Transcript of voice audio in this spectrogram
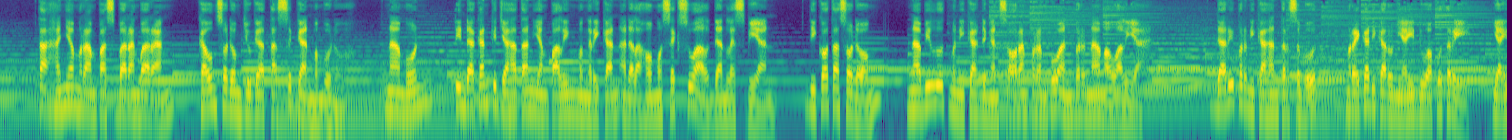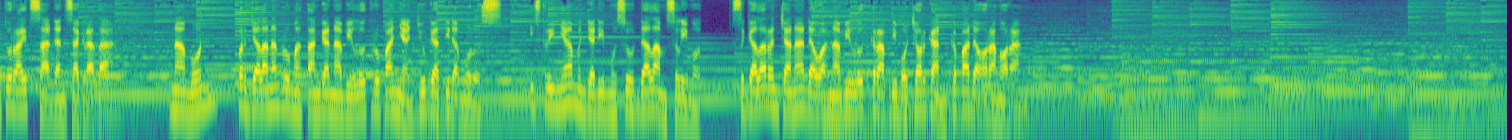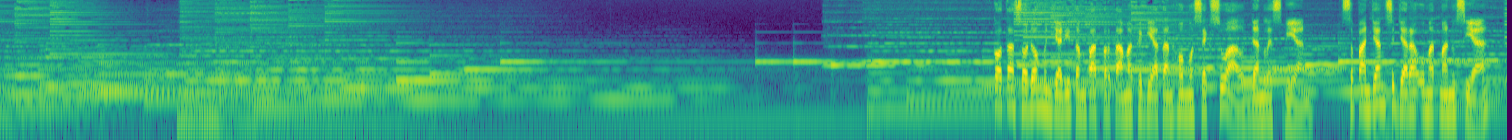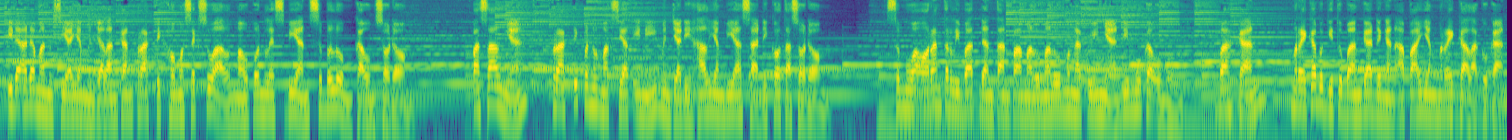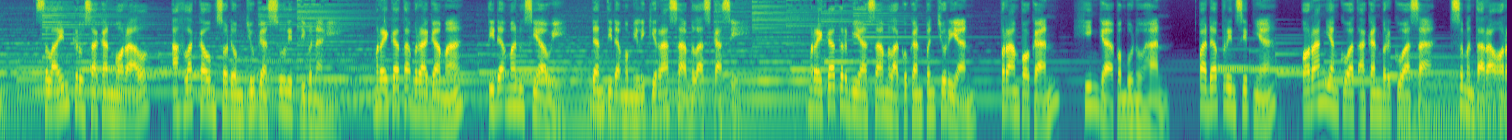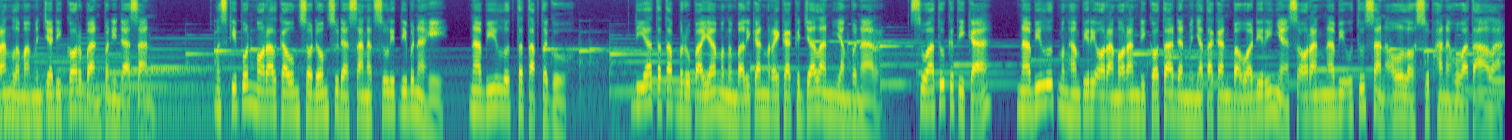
Tak hanya merampas barang-barang, kaum Sodom juga tak segan membunuh. Namun, tindakan kejahatan yang paling mengerikan adalah homoseksual dan lesbian. Di kota Sodom, Nabi Lut menikah dengan seorang perempuan bernama Waliyah. Dari pernikahan tersebut, mereka dikaruniai dua putri, yaitu Raitsa dan Zagrata. Namun, perjalanan rumah tangga Nabi Lut rupanya juga tidak mulus. Istrinya menjadi musuh dalam selimut. Segala rencana dakwah Nabi Lut kerap dibocorkan kepada orang-orang. Kota Sodom menjadi tempat pertama kegiatan homoseksual dan lesbian. Sepanjang sejarah umat manusia, tidak ada manusia yang menjalankan praktik homoseksual maupun lesbian sebelum kaum Sodom. Pasalnya, praktik penuh maksiat ini menjadi hal yang biasa di kota Sodom. Semua orang terlibat dan tanpa malu-malu mengakuinya di muka umum. Bahkan, mereka begitu bangga dengan apa yang mereka lakukan. Selain kerusakan moral, akhlak kaum Sodom juga sulit dibenahi. Mereka tak beragama, tidak manusiawi, dan tidak memiliki rasa belas kasih. Mereka terbiasa melakukan pencurian, perampokan, hingga pembunuhan. Pada prinsipnya, orang yang kuat akan berkuasa, sementara orang lemah menjadi korban penindasan. Meskipun moral kaum Sodom sudah sangat sulit dibenahi, Nabi Lut tetap teguh. Dia tetap berupaya mengembalikan mereka ke jalan yang benar. Suatu ketika, Nabi Lut menghampiri orang-orang di kota dan menyatakan bahwa dirinya seorang nabi utusan Allah Subhanahu wa Ta'ala.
